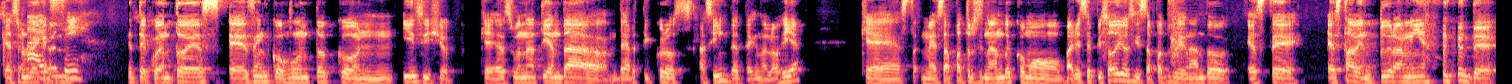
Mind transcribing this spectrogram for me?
que es un regalo sí. que te cuento es, es en conjunto con Easy Shop, que es una tienda de artículos así, de tecnología, que me está patrocinando como varios episodios y está patrocinando este, esta aventura mía de,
